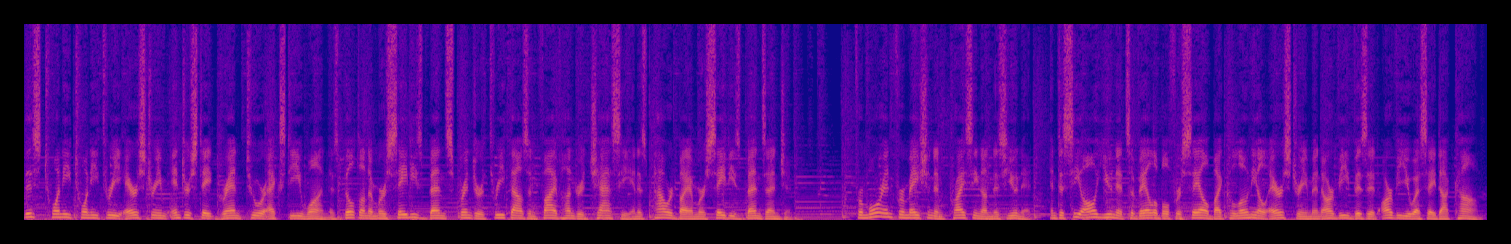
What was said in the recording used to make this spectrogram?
This 2023 Airstream Interstate Grand Tour EXT E1 is built on a Mercedes-Benz Sprinter 3500 chassis and is powered by a Mercedes-Benz engine. For more information and pricing on this unit, and to see all units available for sale by Colonial Airstream and RV visit RVUSA.com.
